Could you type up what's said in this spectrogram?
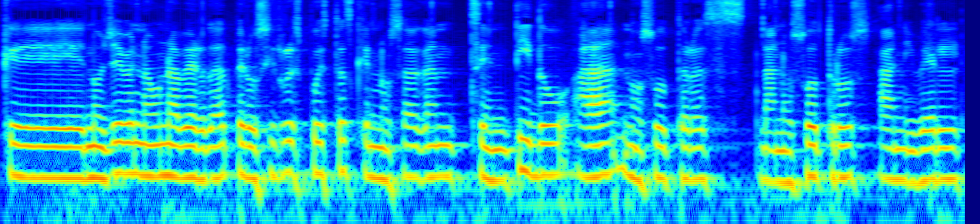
que nos lleven a una verdad, pero sí respuestas que nos hagan sentido a nosotras, a nosotros a nivel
